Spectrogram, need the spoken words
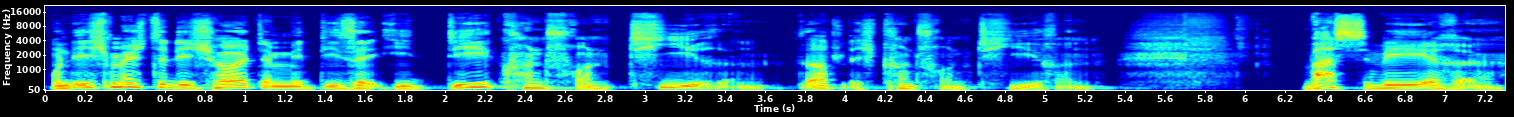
Und ich möchte dich heute mit dieser Idee konfrontieren, wörtlich konfrontieren. Was wäre,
